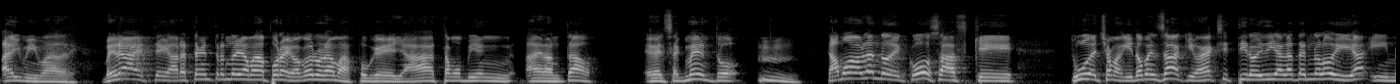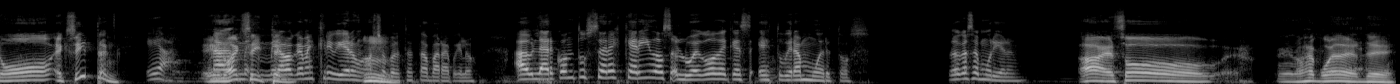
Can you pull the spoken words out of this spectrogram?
Ay, mi madre. Mira, este, ahora están entrando llamadas por ahí. Voy a coger una más porque ya estamos bien adelantados en el segmento. Estamos hablando de cosas que tú de chamaquito pensabas que iban a existir hoy día en la tecnología y no existen. Ea. Eh, no existen. Mira lo que me escribieron, Ocho, Mm. pero esto está para pelo. Hablar con tus seres queridos luego de que s- estuvieran muertos. Luego que se murieron. Ah, eso eh, no se puede.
